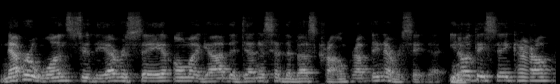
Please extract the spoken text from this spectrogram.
Never once did they ever say, "Oh my God, the dentist had the best crown prep." They never say that. You know what they say, Carl?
